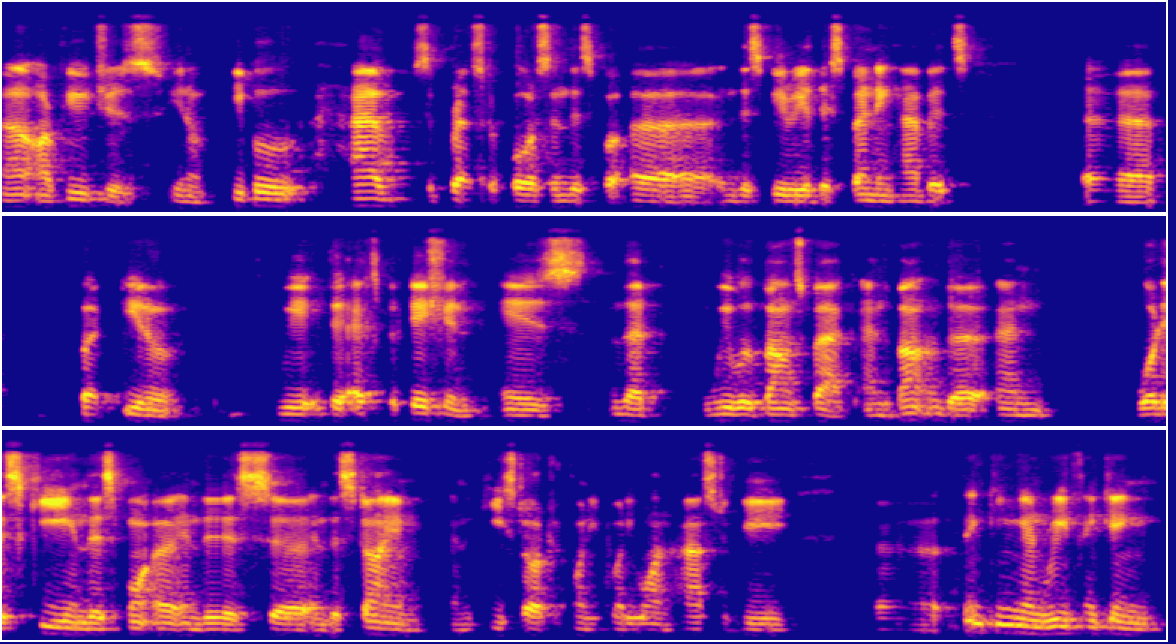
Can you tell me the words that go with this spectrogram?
uh, our futures. You know, people have suppressed, of course, in this uh, in this period their spending habits, uh, but you know, we the expectation is that we will bounce back, and the, and what is key in this point uh, in this uh, in this time and key start to 2021 has to be uh, thinking and rethinking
